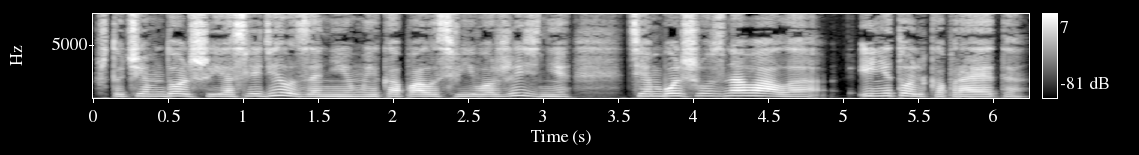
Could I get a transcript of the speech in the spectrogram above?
что чем дольше я следила за ним и копалась в его жизни, тем больше узнавала, и не только про это.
